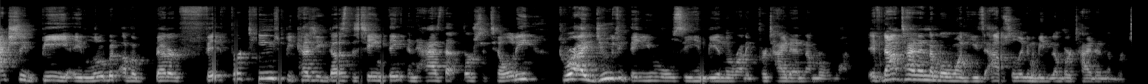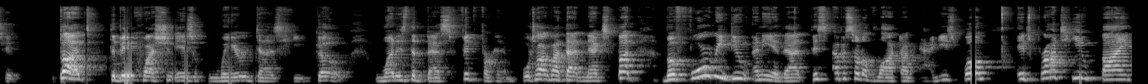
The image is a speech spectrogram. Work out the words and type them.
actually be a little bit of a better fit for teams because he does the same thing and has that versatility to where I do think that you will see him be in the running for tight end number one. If not tight end number one, he's absolutely going to be number tight end number two. But the big question is where does he go? What is the best fit for him? We'll talk about that next. But before we do any of that, this episode of Locked on Aggies, well, it's brought to you by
